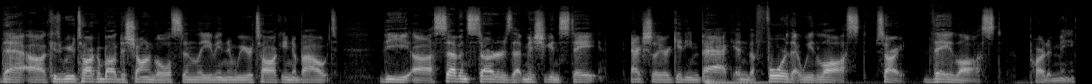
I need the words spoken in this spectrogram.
that because we were talking about Deshaun Gholston leaving, and we were talking about the uh, seven starters that Michigan State actually are getting back, and the four that we lost. Sorry, they lost. Pardon me.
